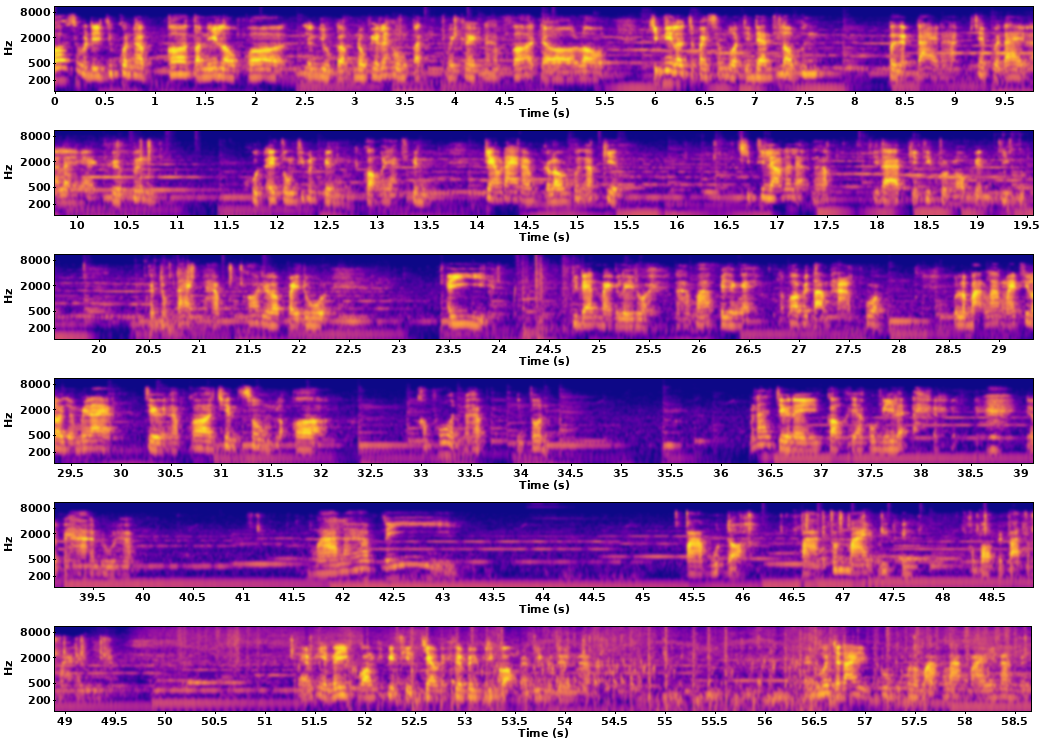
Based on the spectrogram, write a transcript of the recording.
ก็สวัสดีทุกคนครับ ก็ตอนนี้เราก็ยังอยู่กับโนเพลและโฮมกันเหมือนเคยนะครับ ก็เดี๋ยวเราคลิปนี้เราจะไปสำรวจดินแดนที่เราเพิ่งเปิดได้นะฮะไม่ใช่เปิดได้อะไรยังไงคือเพิ่งขุดไอ้ตรงที่มันเป็นกองขยะที่เป็นแก้วได้นะครับเราเพิ่งอัปเกรดคลิปที่แล้วนั่นแหละนะครับ ที่ได้อัปเกรดที่ขุดเราเป็นที่ขุดกระจกได้นะครับ ก็เดี๋ยวเราไปดูไอ้ดินแดนใหม่กันเลยดีกว่านะครับ ว่าเป็นยังไง แล้วก็ไปตามหาพวก ผลหมากรากไม้ที่เรายังไม่ได้เจอครับ ก็เช่นส้มแล้วก็ข้าวโพดนะครับเป็นต้นมันน่าจะเจอในกล่องขยะพวกนี้แหละ เดี๋ยวไปหากันดูนะครับ มาแล้วครับนี่ปลามุดหรอปลาต้นไม้อุ๊ยเป็นเขาบอกเป็นปลาต้นไม้อะไรอย่างนี้ครับแถมเห็นได้อีกกองที่เป็นเศษแก้วเลยจะเป็นอีกกองแบบนี้เหมือนเดิมนครับ ไม่รู้ว่าจะได้พวกผลไม้ล่างไม้นั่นไหม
